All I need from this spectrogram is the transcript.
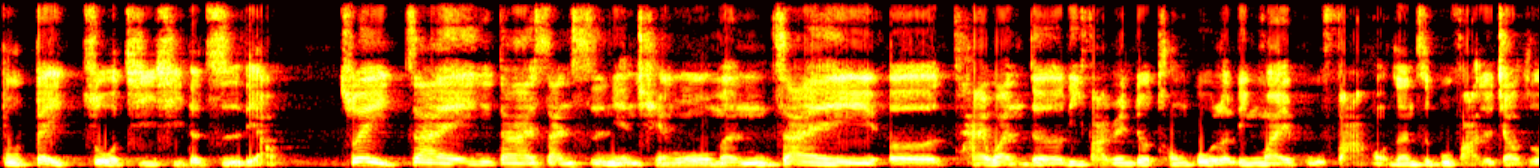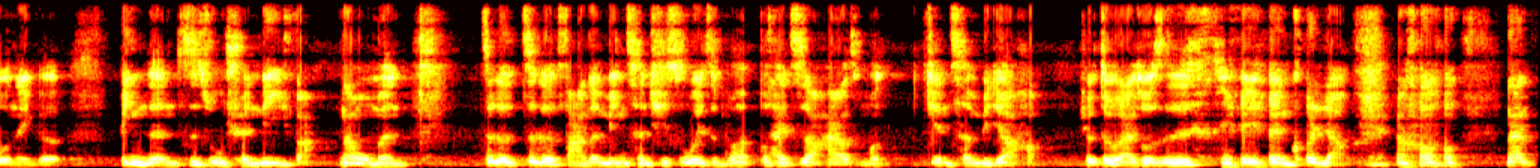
不被做积极的治疗，所以在大概三四年前，我们在呃台湾的立法院就通过了另外一部法哦，但这部法就叫做那个病人自主权利法。那我们这个这个法的名称，其实我一直不不太知道还要怎么简称比较好，就对我来说是 有点困扰。然后那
